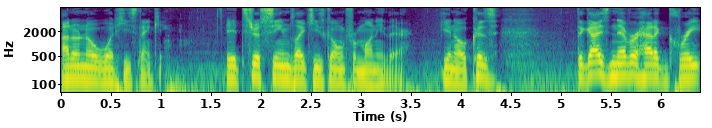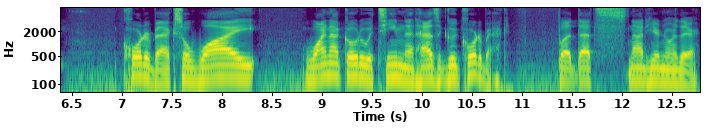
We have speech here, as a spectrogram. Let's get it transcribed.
I don't know what he's thinking. it just seems like he's going for money there. You know, because the guy's never had a great quarterback, so why why not go to a team that has a good quarterback? But that's not here nor there.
